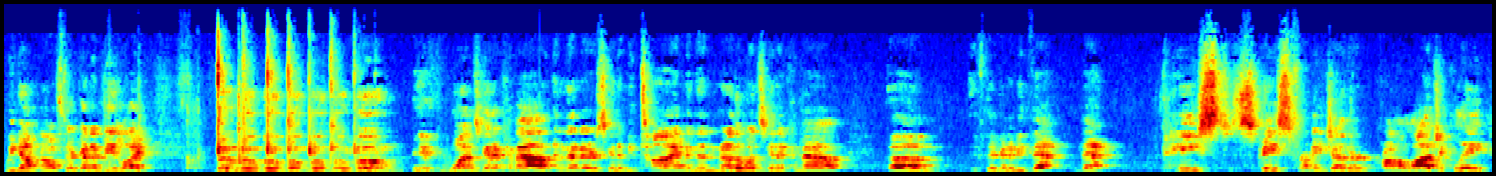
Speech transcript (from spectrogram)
We don't know if they're going to be like boom, boom, boom, boom, boom, boom, boom. If one's going to come out and then there's going to be time and then another one's going to come out. Um, if they're going to be that that paced, spaced from each other chronologically?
